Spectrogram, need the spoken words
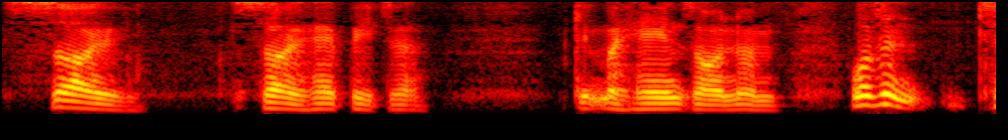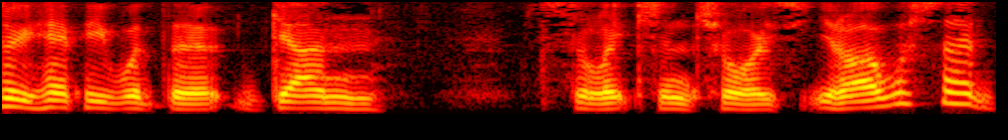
So so happy to get my hands on him. Wasn't too happy with the gun selection choice. You know I wish they'd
